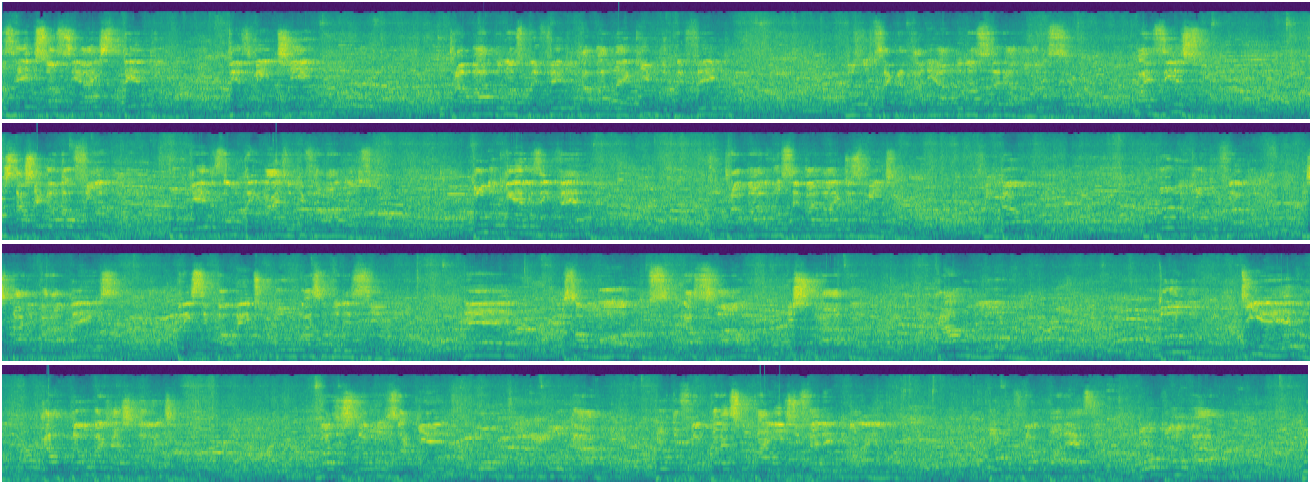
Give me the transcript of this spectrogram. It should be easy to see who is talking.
Speaker 1: as redes sociais tentam desmentir o trabalho do nosso prefeito, o trabalho da equipe do prefeito, do secretariado dos nossos vereadores. Mas isso está chegando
